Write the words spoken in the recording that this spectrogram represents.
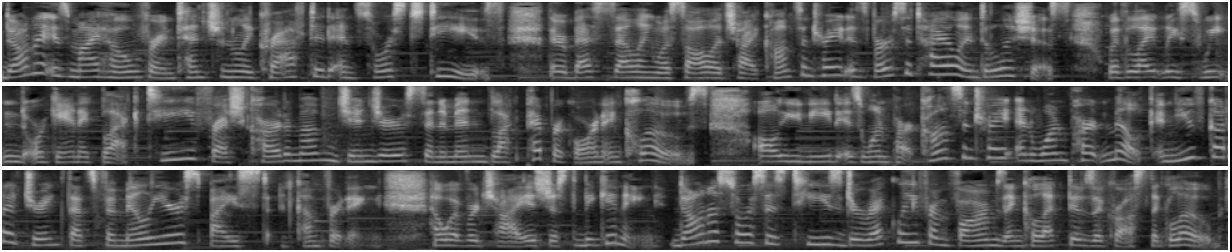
Dona is my home for intentionally crafted and sourced teas. Their best-selling Masala Chai concentrate is versatile and delicious, with lightly sweetened organic black tea, fresh cardamom, cardamom, ginger, cinnamon, black peppercorn, and cloves. All you need is one part concentrate and one part milk, and you've got a drink that's familiar, spiced, and comforting. However, chai is just the beginning. Dona sources teas directly from farms and collectives across the globe.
